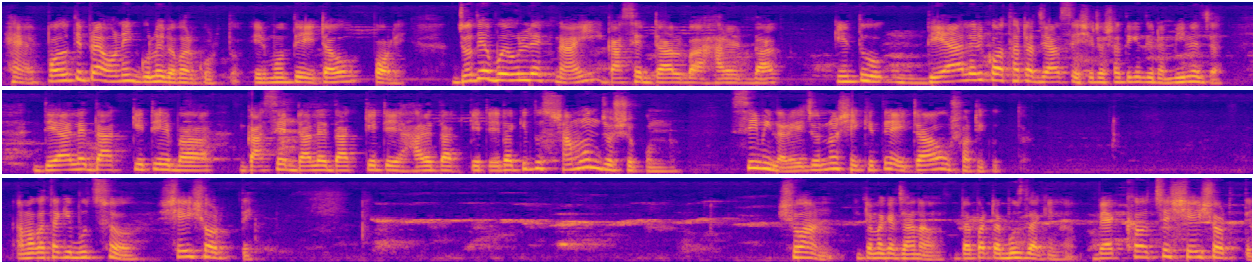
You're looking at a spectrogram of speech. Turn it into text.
হ্যাঁ পদ্ধতি প্রায় অনেকগুলোই ব্যবহার করতো। এর মধ্যে এটাও পড়ে। যদিও বই উল্লেখ নাই গাছের ডাল বা হাড়ের দাগ, কিন্তু দেয়ালের কথাটা যে আছে সেটার সাথে কিন্তু এটা মিলে যায়। দেয়ালে দাগ কেটে বা গাছের ডালে দাগ কেটে, হাড়ে দাগ কেটে, এটা কিন্তু সামঞ্জস্যপূর্ণ। সিমিলার এই জন্য সেক্ষেত্রে এটাও সঠিক উত্তর। আমার কথা কি বুঝছ? সেই শর্তে। সোহান এটা আমাকে জানাও ব্যাপারটা বুঝলা কিনা? ব্যাখ্যা হচ্ছে সেই শর্তে।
